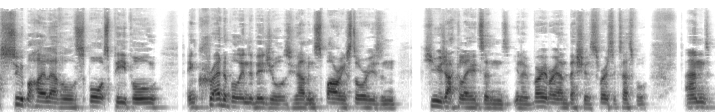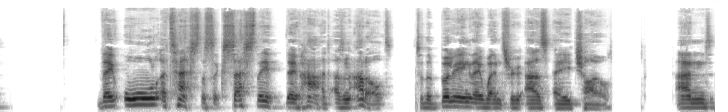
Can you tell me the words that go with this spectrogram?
super high level sports people, incredible individuals who have inspiring stories and huge accolades and you know very very ambitious very successful and they all attest the success they've, they've had as an adult to the bullying they went through as a child and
